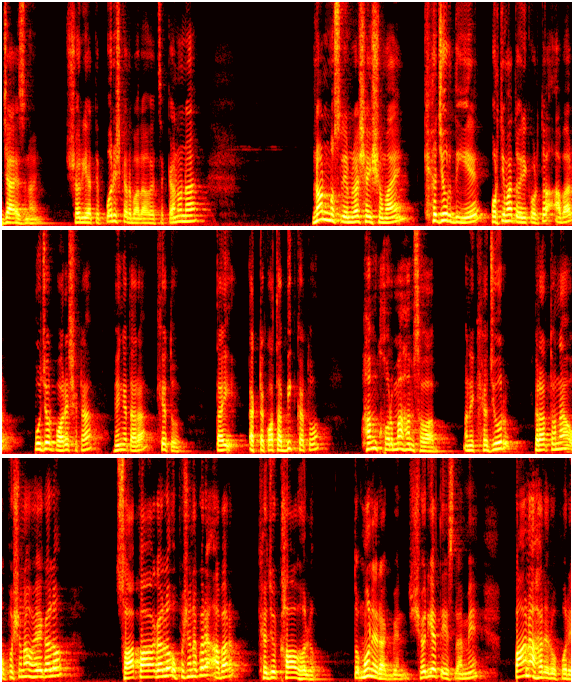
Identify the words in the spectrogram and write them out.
জায়েজ নয়। শরিয়াতে পরিষ্কার বলা হয়েছে। কেননা নন মুসলিমরা সেই সময় খেজুর দিয়ে প্রতিমা তৈরি করতো, আবার পুজোর পরে সেটা ভেঙে তারা খেত। তাই একটা কথা বিখ্যাত, হাম খোরমা হাম সওয়াব। মানে খেজুর প্রার্থনা, উপাসনা হয়ে গেল সওয়াব পাওয়া গেল, উপাসনা করে আবার খেজুর খাওয়া হলো। তো মনে রাখবেন, শরিয়াতে ইসলামে পান আহারের ওপরে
